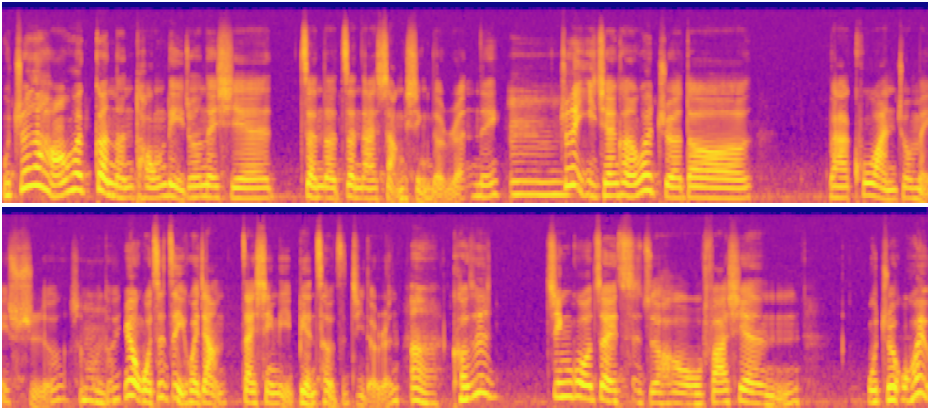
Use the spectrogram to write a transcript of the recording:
我觉得好像会更能同理，就是那些真的正在伤心的人呢。嗯，就是以前可能会觉得，把它，哭完就没事了什么的，因为我是自己会这样在心里鞭策自己的人。嗯，可是经过这一次之后，我发现，我觉得我会，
